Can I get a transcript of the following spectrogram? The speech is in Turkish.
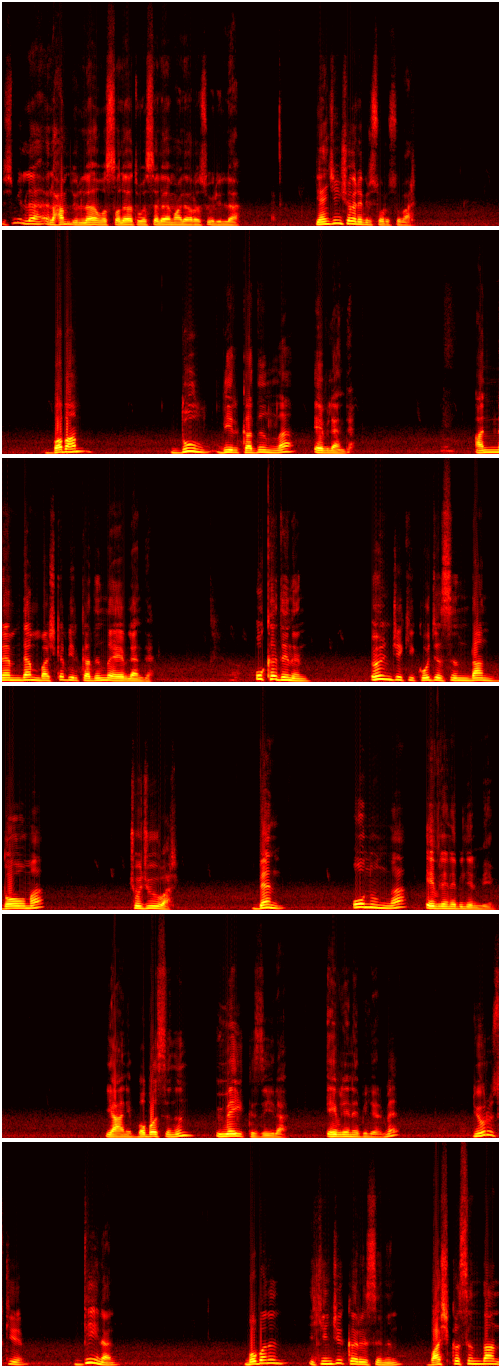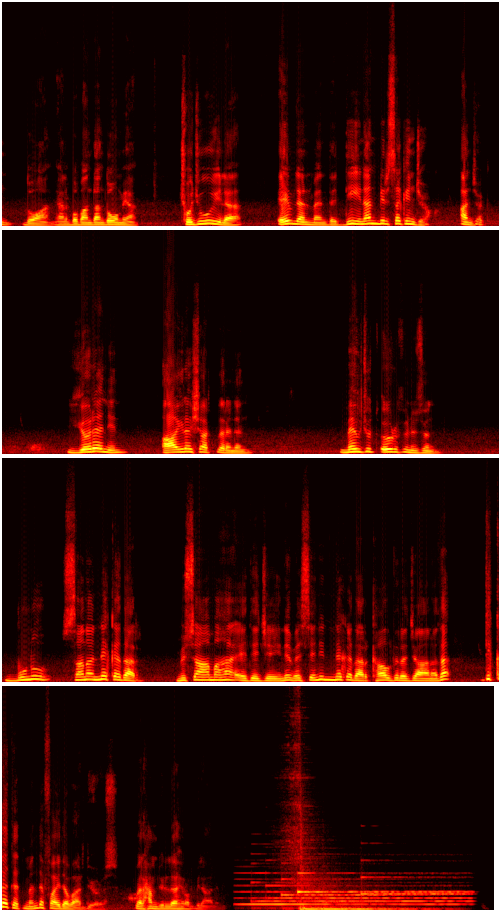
Bismillah, elhamdülillah, ve salatu ve selamu ala Resulillah. Gencin şöyle bir sorusu var. Babam dul bir kadınla evlendi. Annemden başka bir kadınla evlendi. O kadının önceki kocasından doğma çocuğu var. Ben onunla evlenebilir miyim? Yani babasının üvey kızıyla evlenebilir mi? Diyoruz ki dinen babanın ikinci karısının başkasından doğan yani babandan doğmayan çocuğuyla evlenmende dinen bir sakınca yok. Ancak yörenin aile şartlarının mevcut örfünüzün bunu sana ne kadar müsamaha edeceğini ve senin ne kadar kaldıracağına da dikkat etmende fayda var diyoruz. Velhamdülillahi Rabbil Alemin.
